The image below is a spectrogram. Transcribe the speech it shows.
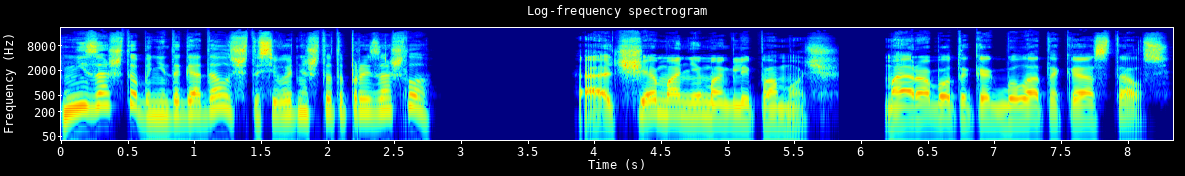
ни за что бы не догадалась, что сегодня что-то произошло». «А чем они могли помочь? Моя работа как была, так и осталась.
